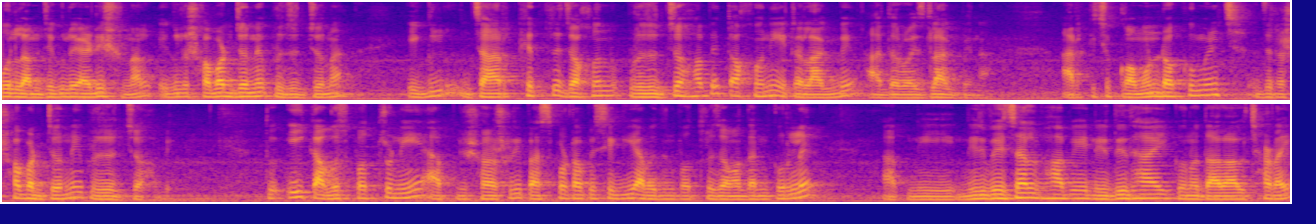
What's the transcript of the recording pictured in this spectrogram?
বললাম, যেগুলো অ্যাডিশনাল এগুলো সবার জন্য প্রযোজ্য না। এগুলো যার ক্ষেত্রে যখন প্রযোজ্য হবে, তখনই এটা লাগবে আদারওয়াইজ লাগবে না। আর কিছু কমন ডকুমেন্টস যেটা সবার জন্যই প্রযোজ্য হবে। তো এই কাগজপত্র নিয়ে আপনি সরাসরি পাসপোর্ট অফিসে গিয়ে আবেদনপত্র জমাদান করলে, আপনি নির্ভেজালভাবে, নির্দ্বিধায় কোনো দালাল ছাড়াই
